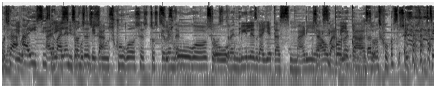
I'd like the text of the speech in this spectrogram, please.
O sea, fibra. ahí sí se vale sí entonces sus jugos estos que sus venden. jugos o viles galletas María O sea, que o sí barritas. o- los jugos. Sí, sí.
